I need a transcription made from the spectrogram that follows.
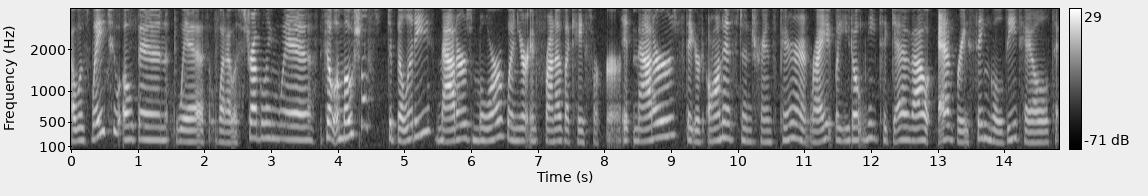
I was way too open with what I was struggling with. So, emotional stability matters more when you're in front of a caseworker. It matters that you're honest and transparent, right? But you don't need to give out every single detail to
